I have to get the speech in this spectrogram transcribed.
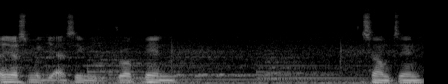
Let's just make it as if we drop in something.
